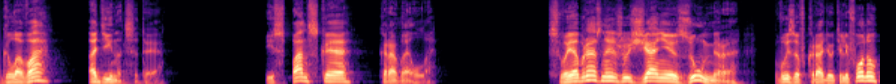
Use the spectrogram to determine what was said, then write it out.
Глава одиннадцатая. Испанская каравелла. Своеобразное жужжание зуммера, вызов к радиотелефону,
